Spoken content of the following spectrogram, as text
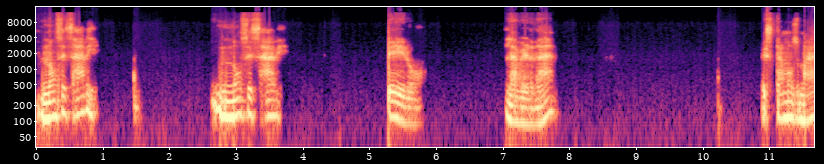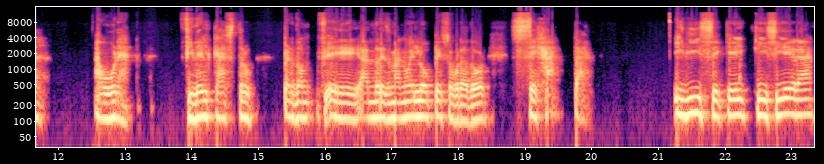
No se sabe. No se sabe. Pero la verdad, estamos mal. Ahora, Fidel Castro, perdón, eh, Andrés Manuel López Obrador se jacta y dice que él quisiera,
